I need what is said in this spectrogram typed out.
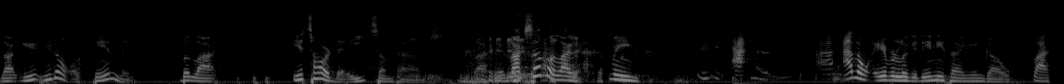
Like you, you don't offend me, but like it's hard to eat sometimes. Like, like someone like I mean, I, I don't ever look at anything and go like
